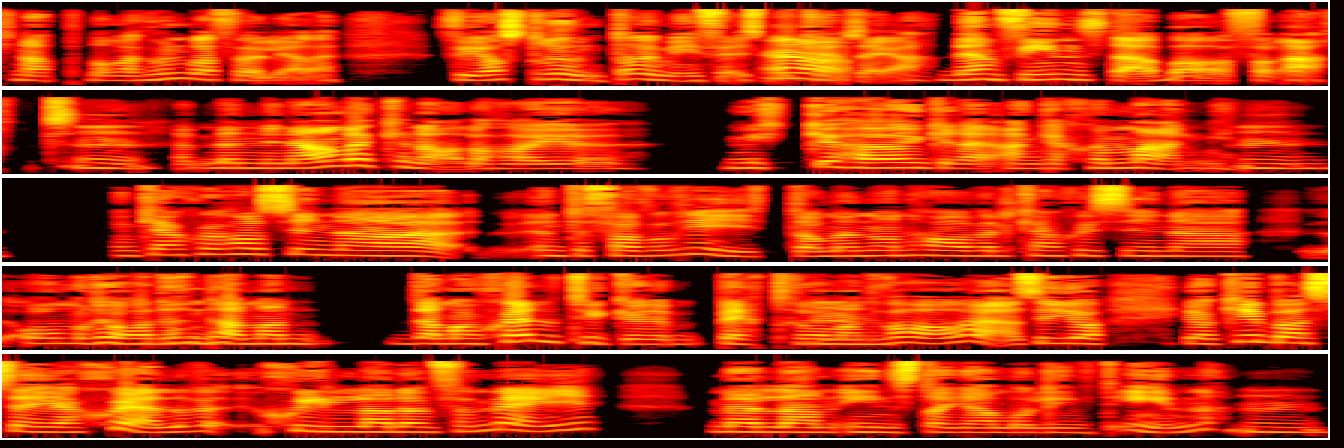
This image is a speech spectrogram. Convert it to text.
knappt några hundra följare. För jag struntar i min Facebook Ja. kan jag säga. Den finns där bara för att. Mm, Men mina andra kanaler har ju mycket högre engagemang. mm. Man kanske har sina, inte favoriter, men man har väl kanske sina områden där man, där man själv tycker bättre om Mm. att vara. Alltså jag, jag kan ju bara säga själv, skillnaden för mig mellan Instagram och LinkedIn, Mm.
